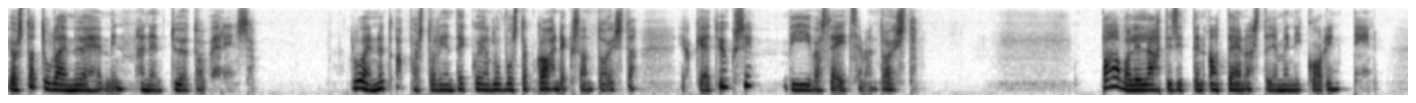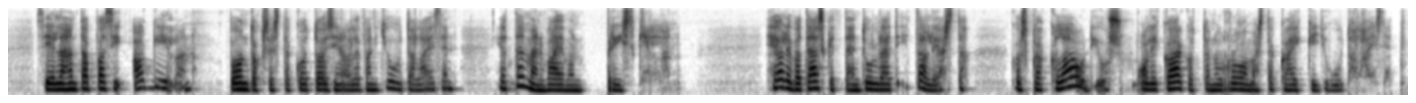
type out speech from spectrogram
josta tulee myöhemmin hänen työtoverinsa. Luen nyt apostolien tekojen luvusta 18, jakeet 1-17. Paavali lähti sitten Ateenasta ja meni Korinttiin. Siellä hän tapasi Agilan, Pontoksesta kotoisin olevan juutalaisen ja tämän vaimon Priskillan. He olivat äskettäin tulleet Italiasta, koska Claudius oli karkottanut Roomasta kaikki juutalaiset.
